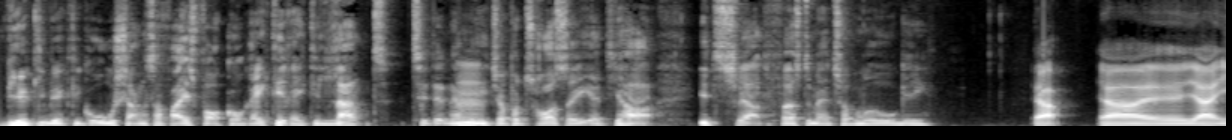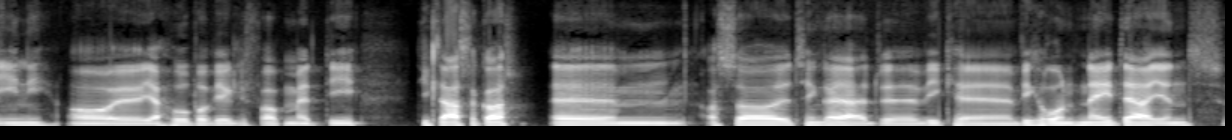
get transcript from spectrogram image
virkelig, virkelig gode chancer faktisk for at gå rigtig, rigtig langt til den her mm. major, på trods af, at de har et svært første matchup mod OG. Ja, jeg, øh, jeg er enig, og øh, jeg håber virkelig for dem, at de, de klarer sig godt. Øhm, og så øh, tænker jeg, at øh, vi, kan, vi kan runde den af der, Jens.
